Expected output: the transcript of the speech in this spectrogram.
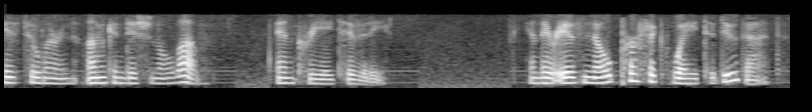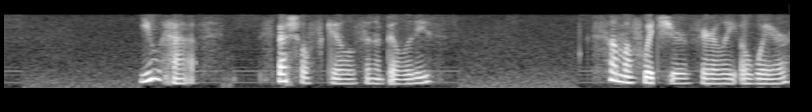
is to learn unconditional love and creativity. And there is no perfect way to do that. You have special skills and abilities, some of which you're fairly aware.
